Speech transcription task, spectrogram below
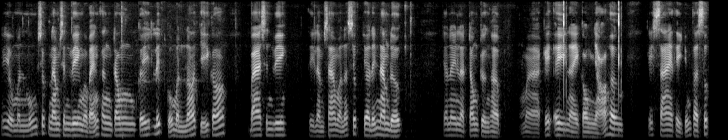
Ví dụ mình muốn xuất 5 sinh viên mà bản thân trong cái list của mình nó chỉ có 3 sinh viên thì làm sao mà nó xuất cho đến 5 được? Cho nên là trong trường hợp mà cái y này còn nhỏ hơn cái size thì chúng ta xuất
